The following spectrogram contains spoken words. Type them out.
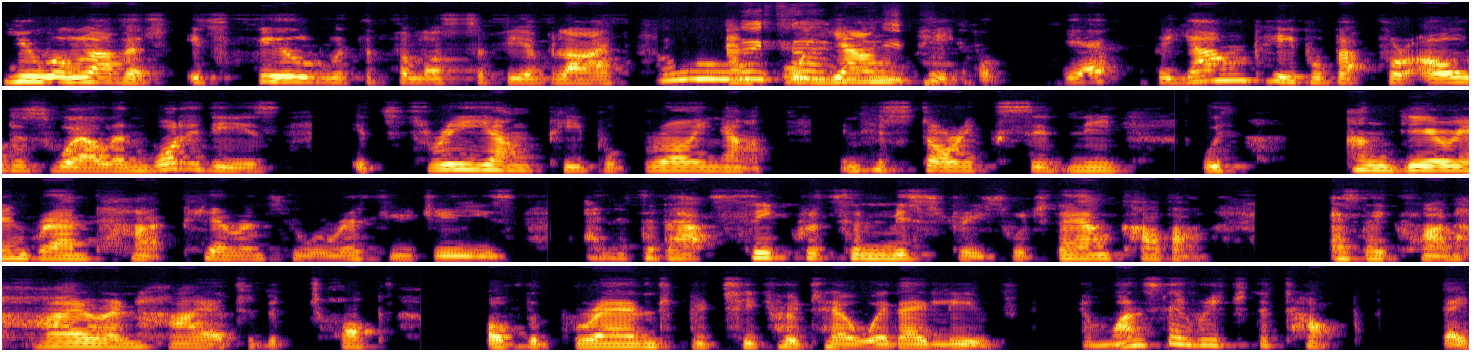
you will love it. It's filled with the philosophy of life Oh, and for young people. Yeah, for young people, but for old as well. And what it is, it's three young people growing up in historic Sydney with Hungarian grandparents who were refugees. And it's about secrets and mysteries which they uncover as they climb higher and higher to the top of the grand boutique hotel where they live. And once they reach the top, they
